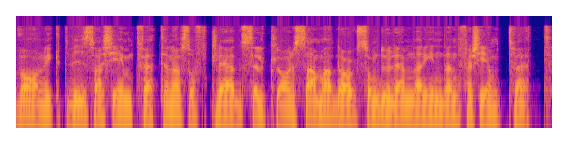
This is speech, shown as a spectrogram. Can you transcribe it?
Vanligtvis har kemtvätten av soffklädsel klar samma dag som du lämnar in den för kemtvätt.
